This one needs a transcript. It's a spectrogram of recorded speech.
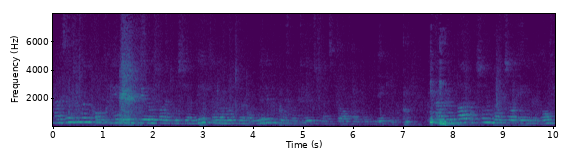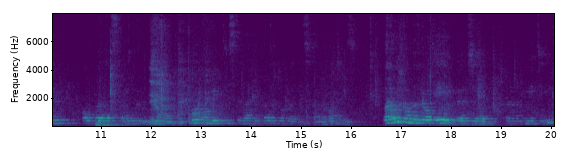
Maar we zijn zoeken op de wereld van het OCMW en dan worden we onmiddellijk geconfronteerd met de taal van ongelijkheid. Er een paar opzommen, maar ik zou eigenlijk een half uur op uh, dat stelling kunnen doen. Om u iets te maken dat er toch wel iets aan de hand is. Waarom kan mevrouw E uit uh, gemeente X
